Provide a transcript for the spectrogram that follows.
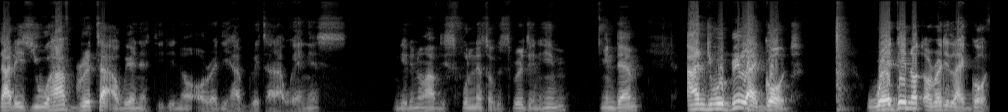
That is, you will have greater awareness. Did you not already have greater awareness? Did you not have this fullness of the Spirit in Him, in them? And you will be like God. Were they not already like God?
